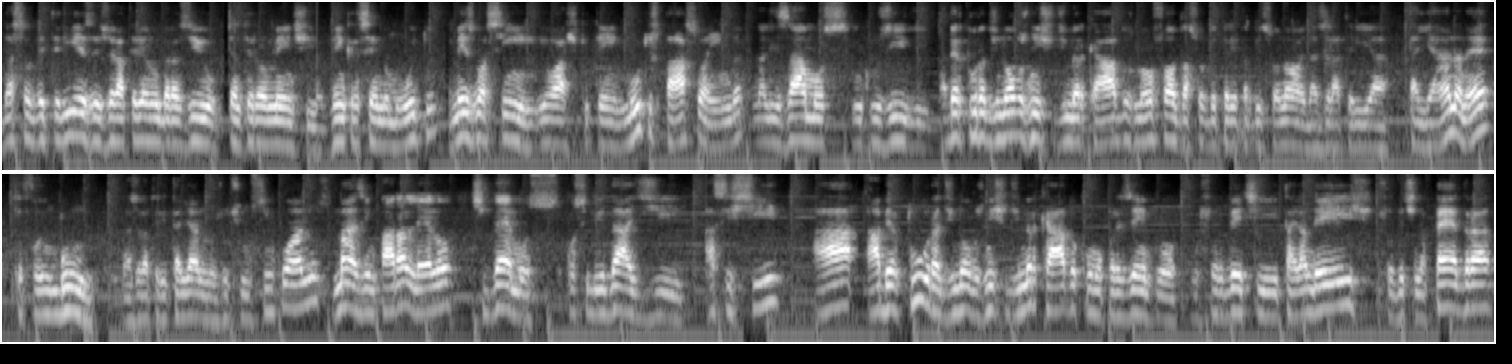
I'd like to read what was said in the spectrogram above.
das sorveterias e gelateria no Brasil anteriormente vem crescendo muito. Mesmo assim, eu acho que tem muito espaço ainda. Analisamos, inclusive, a abertura de novos nichos de mercados, não só da sorveteria tradicional e da gelateria italiana, né, que foi um boom da gelateria italiana nos últimos cinco anos, mas em paralelo tivemos possibilidade de assistir a abertura de novos nichos de mercado, como por exemplo o sorvete tailandês, o sorvete na pedra,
